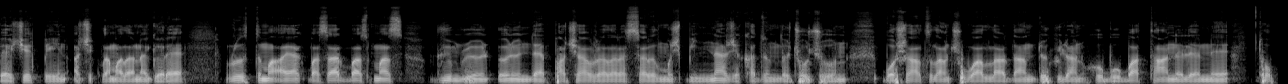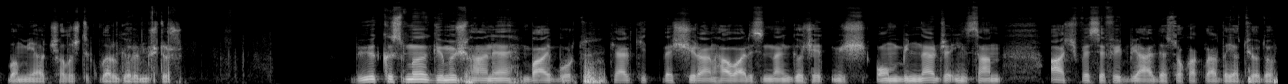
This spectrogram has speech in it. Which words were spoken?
Behçet Bey'in açıklamalarına göre rıhtıma ayak basar basmaz gümrüğün önünde paçavralara sarılmış binlerce kadın ve çocuğun boşaltılan çuvallardan dökülen hububat tanelerini toplamaya çalıştıkları görülmüştür. Büyük kısmı Gümüşhane, Bayburt, Kelkit ve Şiran havalisinden göç etmiş on binlerce insan aç ve sefil bir halde sokaklarda yatıyordu.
